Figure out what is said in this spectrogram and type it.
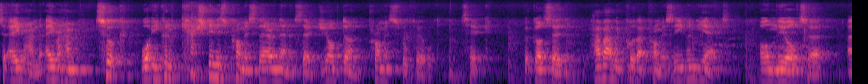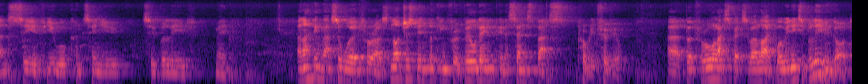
to Abraham, that Abraham took what he could have cashed in his promise there and then and said, Job done, promise fulfilled, tick. But God said, How about we put that promise, even yet, on the altar and see if you will continue to believe me. And I think that's a word for us, not just in looking for a building, in a sense that's probably trivial, uh, but for all aspects of our life where we need to believe in God.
